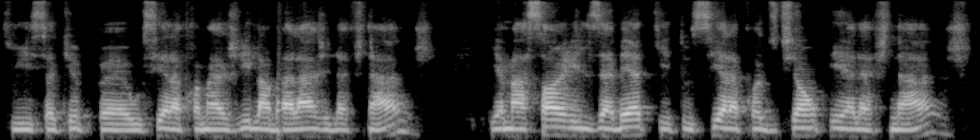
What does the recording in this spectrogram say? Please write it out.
qui s'occupe euh, aussi à la fromagerie, de l'emballage et de l'affinage. Il y a ma sœur Elisabeth, qui est aussi à la production et à l'affinage.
